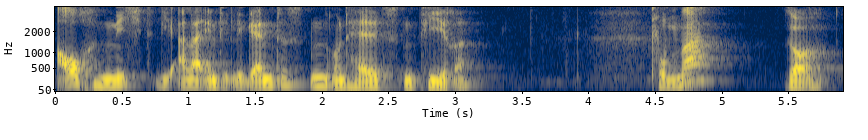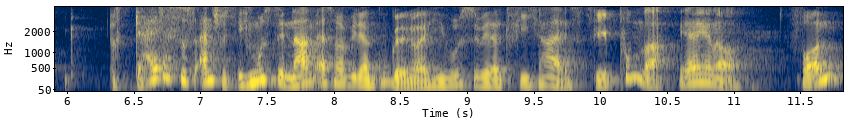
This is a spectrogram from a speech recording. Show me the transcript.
auch nicht die allerintelligentesten und hellsten Tiere. Pumba? So, geil, dass du es ansprichst. Ich muss den Namen erstmal wieder googeln, weil ich nicht wusste, wie das Viech heißt. Wie Pumba. Ja, genau. Von?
